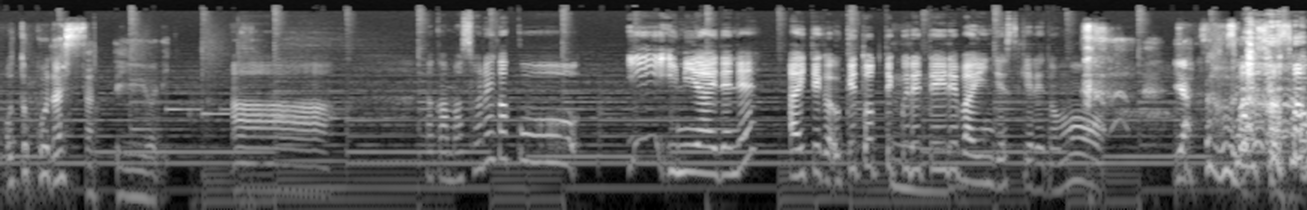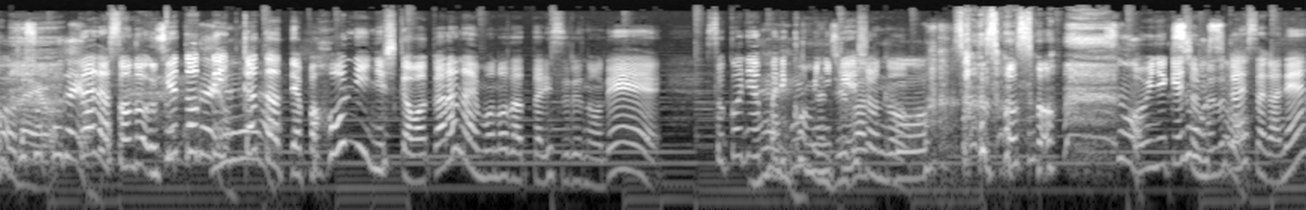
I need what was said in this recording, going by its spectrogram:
うん男らしさっていうより。ああ。だからまあそれがこういい意味合いでね相手が受け取ってくれていればいいんですけれども、いや、そうそうそうだよ。ただその受け取っていき方ってやっぱ本人にしかわからないものだったりするので。そこにやっぱりねコミュニケーションの、そうそうそうコミュニケーションの難しさ。さがね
